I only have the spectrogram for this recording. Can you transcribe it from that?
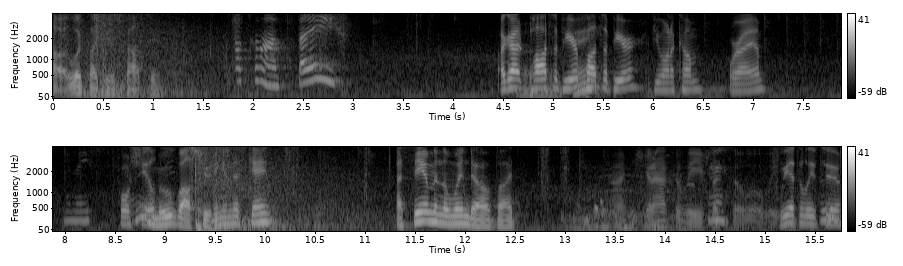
Oh, it looked like he was about to. I can't say. I got pots up here. Pots up here. If you want to come where I am. Let Full. Can shields. move while shooting in this game? I see him in the window, but Alright, he's gonna have to leave, but so will we. We have to leave too.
